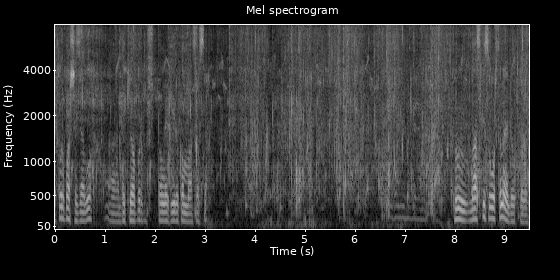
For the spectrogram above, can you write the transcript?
অপর পাশে যাব দেখি অপর টঙ্গে কীরকম মাছ আছে। হুম মাছ কিছু করছে না ঢুকতে হবে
